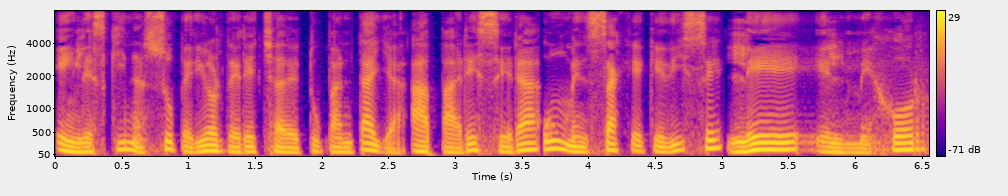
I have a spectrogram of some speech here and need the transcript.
en la esquina superior derecha de tu pantalla aparece un mensaje que dice lee el mejor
